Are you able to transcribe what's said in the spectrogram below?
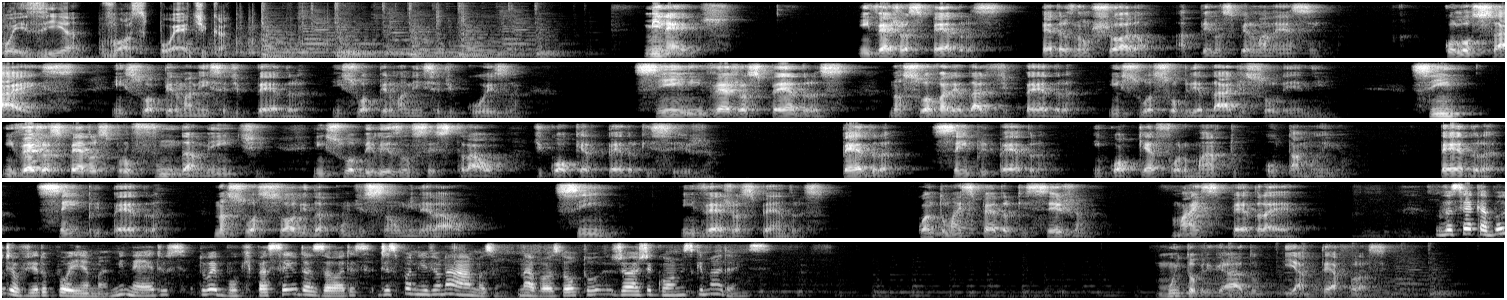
Poesia Voz Poética. Minérios. Invejo as pedras, pedras não choram, apenas permanecem. Colossais em sua permanência de pedra, em sua permanência de coisa. Sim, invejo as pedras na sua variedade de pedra, em sua sobriedade solene. Sim, Invejo as pedras profundamente em sua beleza ancestral de qualquer pedra que seja. Pedra, sempre pedra, em qualquer formato ou tamanho. Pedra, sempre pedra, na sua sólida condição mineral. Sim, invejo as pedras. Quanto mais pedra que seja, mais pedra é. Você acabou de ouvir o poema Minérios, do e-book Passeio das Horas, disponível na Amazon, na voz do autor Jorge Gomes Guimarães. Muito obrigado e até a próxima.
